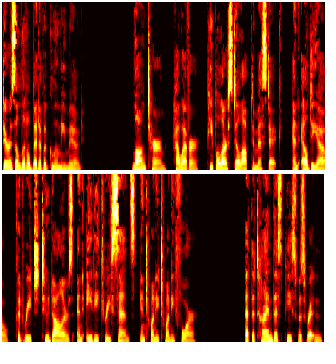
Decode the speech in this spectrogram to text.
there is a little bit of a gloomy mood. Long term, however, people are still optimistic, and LDO could reach $2.83 in 2024. At the time this piece was written,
